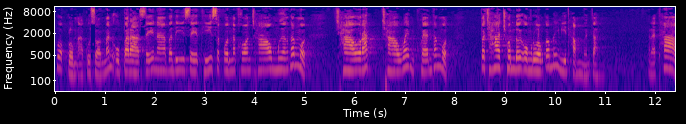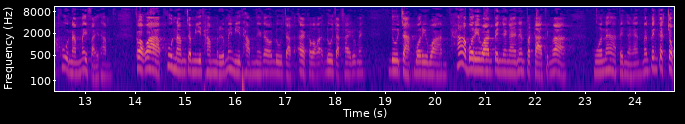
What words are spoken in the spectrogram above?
พวกกลุ่มอกุศลมันอุปราชเสนาบดีเศรษฐีสกลนครชาวเมืองทั้งหมด ชาวรัฐ ชาวแว่นแคว้นทั้งหมด ประชาชนโดยองค์รวมก็ไม่มีธรรมเหมือนกันนะถ้าผู้นำไม่ฝ่ายธรรมก็บอกว่าผู้นำจะมีธรรมหรือไม่มีธรรมเนี่ยก็ดูจากเออเขาบอกว่าดูจากใครรู้ไหมดูจากบริวาร ถ้าบริวารเป็นยังไงนั่นประกาศถึงว่าหัวหน้าเป็นอย่างนั้น มันเป็นกระจก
